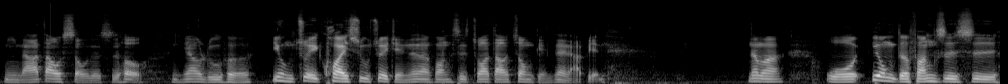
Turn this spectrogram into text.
你拿到手的时候，你要如何用最快速、最简单的方式抓到重点在哪边。那么我用的方式是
